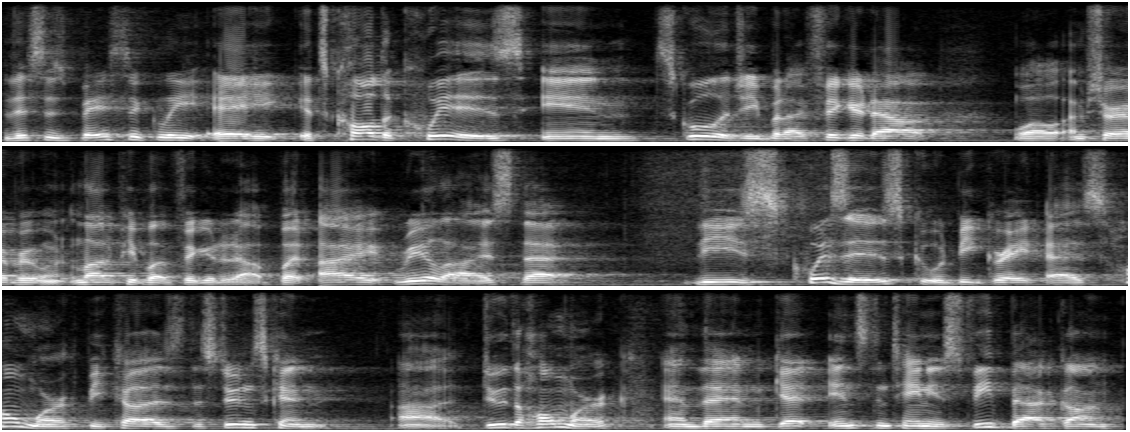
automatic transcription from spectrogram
this is basically a, it's called a quiz in Schoology, but I figured out, well, I'm sure everyone, a lot of people have figured it out, but I realized that these quizzes would be great as homework because the students can uh, do the homework and then get instantaneous feedback on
